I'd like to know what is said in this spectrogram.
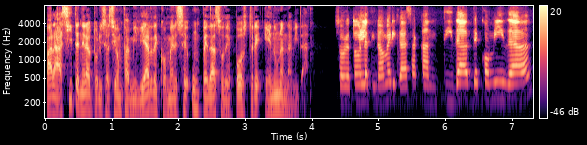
para así tener autorización familiar de comerse un pedazo de postre en una Navidad. Sobre todo en Latinoamérica, esa cantidad de comida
